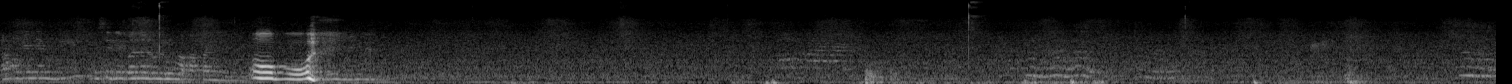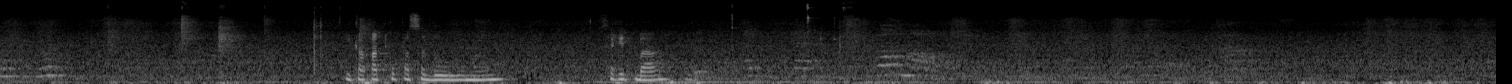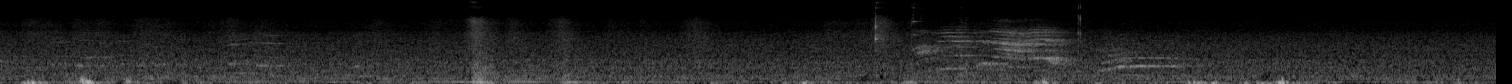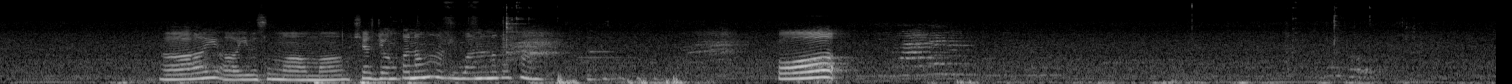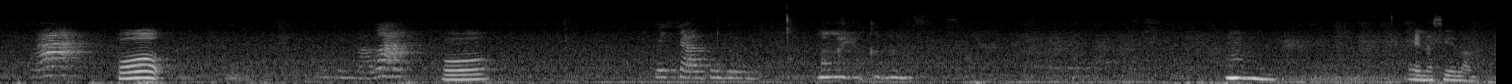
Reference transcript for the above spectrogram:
Ako din yung B. Kasi di ba naluluha ka kanina? Opo. Ikakat ko pa sa dulo, ma'am. Sakit ba? Ay, ayaw sumama. Siya, diyan ka na nga. Iwanan na kita. Po. Po. Po. Mamaya ka na. Mm-mm. Ayun na sila.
